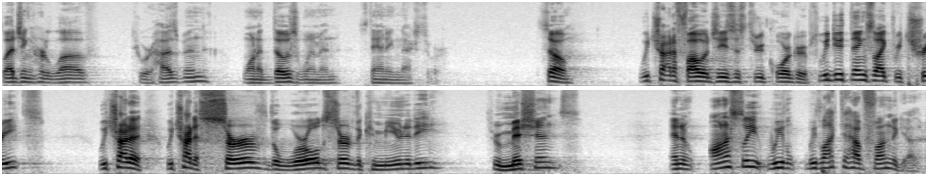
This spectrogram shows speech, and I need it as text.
pledging her love to her husband wanted those women standing next to her. So, we try to follow Jesus through core groups. We do things like retreats we try to, we try to serve the world, serve the community through missions. And honestly, we, we like to have fun together.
